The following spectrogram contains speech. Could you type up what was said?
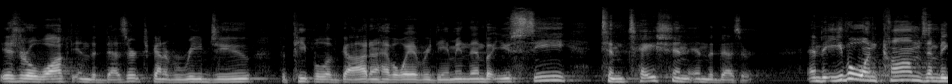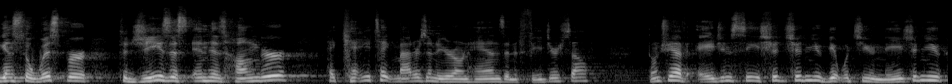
Israel walked in the desert to kind of redo the people of God and have a way of redeeming them. But you see temptation in the desert. And the evil one comes and begins to whisper to Jesus in his hunger, Hey, can't you take matters into your own hands and feed yourself? Don't you have agency? Should, shouldn't you get what you need? Shouldn't you,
